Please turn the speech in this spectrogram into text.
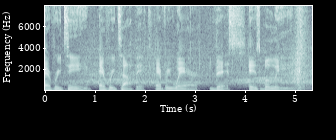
Every team, every topic, everywhere. This is Bleav.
